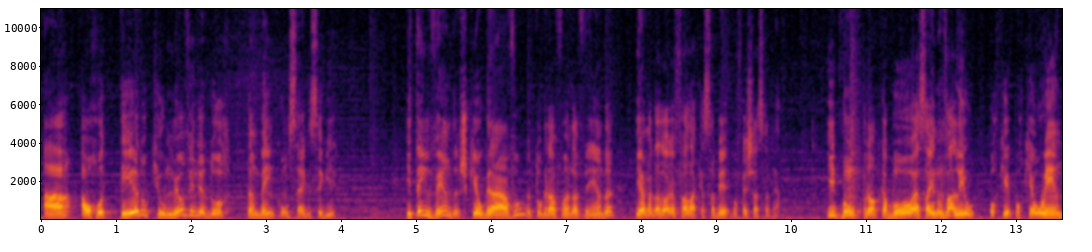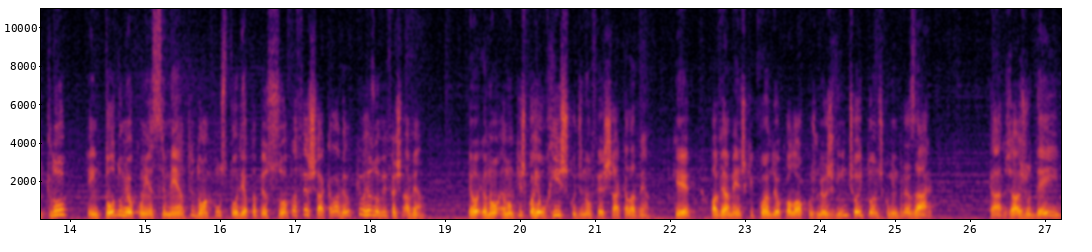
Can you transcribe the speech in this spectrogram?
a, ao roteiro que o meu vendedor também consegue seguir. E tem vendas que eu gravo, eu estou gravando a venda, e da hora eu falo, ah, quer saber? Vou fechar essa venda. E bum, pronto, acabou, essa aí não valeu. Por quê? Porque eu entro em todo o meu conhecimento e dou uma consultoria para a pessoa para fechar aquela venda, porque eu resolvi fechar a venda. Eu, eu, não, eu não quis correr o risco de não fechar aquela venda. Porque, obviamente, que quando eu coloco os meus 28 anos como empresário, cara, já ajudei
